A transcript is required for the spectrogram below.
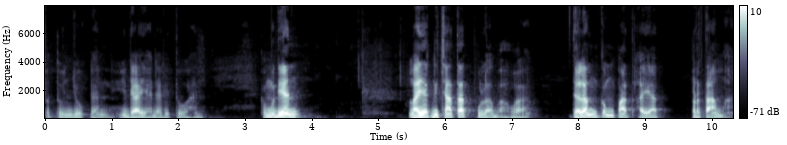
petunjuk dan hidayah dari Tuhan. Kemudian layak dicatat pula bahwa dalam keempat ayat pertama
